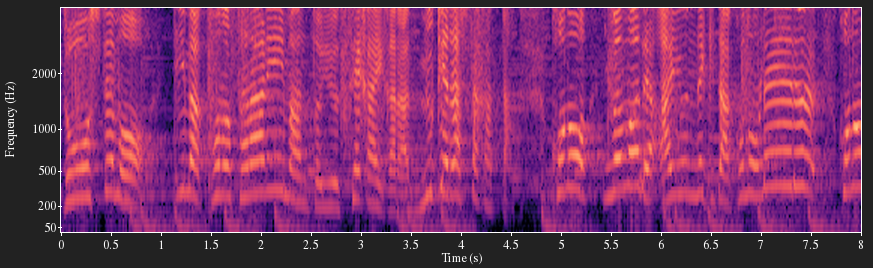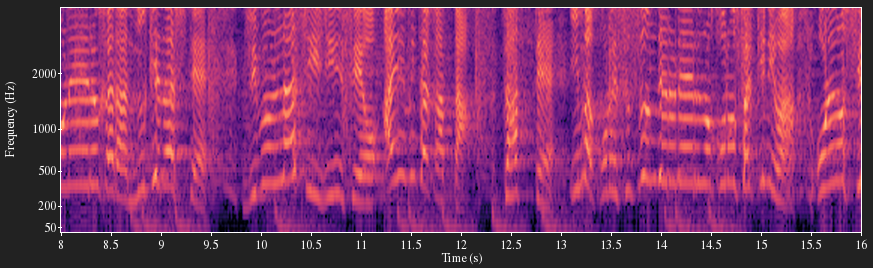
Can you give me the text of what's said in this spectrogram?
どうしても今このサラリーマンという世界から抜け出したかった。この今まで歩んできたこのレールこのレールから抜け出して自分らしい人生を歩みたかった。だって今これ進んでるレールのこの先には俺の幸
